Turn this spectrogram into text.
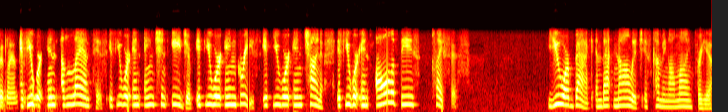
Atlantis. if you were in Atlantis, if you were in ancient Egypt, if you were in Greece, if you were in China, if you were in all of these places, you are back and that knowledge is coming online for you.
